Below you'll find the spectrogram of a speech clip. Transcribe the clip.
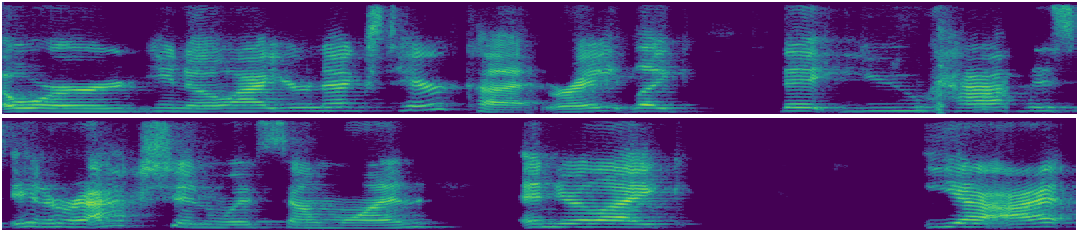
or, you know, at your next haircut, right? Like that you have this interaction with someone and you're like, yeah, I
